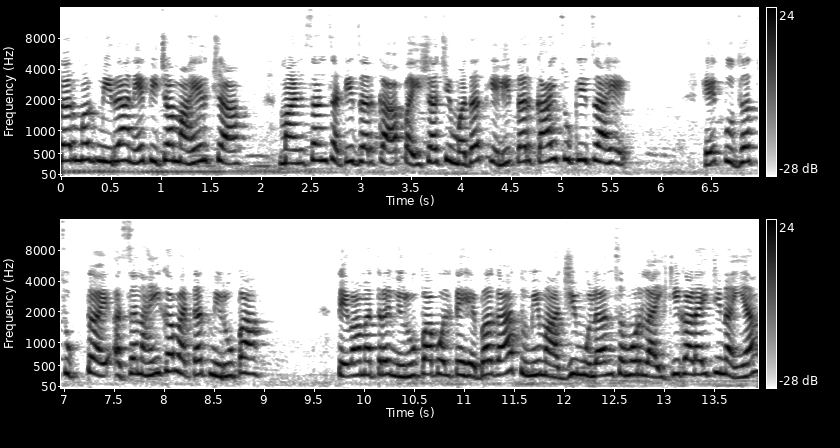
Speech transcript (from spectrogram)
तर मग मीराने तिच्या माहेरच्या माणसांसाठी जर का पैशाची मदत केली तर काय चुकीचं आहे? हे तुझं चुकतंय असं नाही का वाटत निरूपा? तेव्हा मात्र निरूपा बोलते हे बघा तुम्ही माझी मुलांसमोर लायकी काढायची नाही या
